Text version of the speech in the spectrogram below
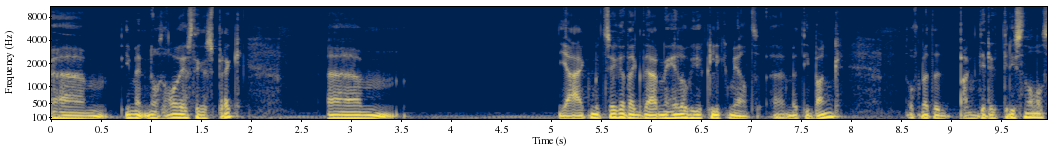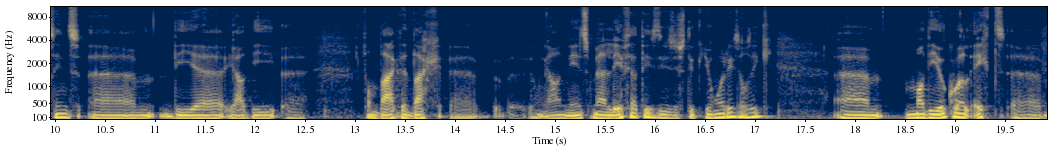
Um, in mijn ons allereerste gesprek. Um, ja, ik moet zeggen dat ik daar een hele goede klik mee had uh, met die bank. Of met de bankdirectrice alleszins. Uh, die uh, ja, die vandaag de dag ja, ineens mijn leeftijd is. Die is een stuk jonger is als ik. Ehm, maar die ook wel echt... ehm,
